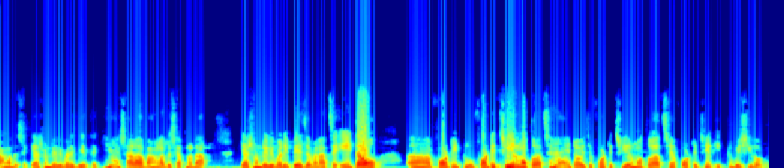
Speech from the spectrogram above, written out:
বাংলাদেশে ক্যাশ অন ডেলিভারি দিয়ে থাকি। হ্যাঁ সারা বাংলাদেশে আপনারা ক্যাশ অন ডেলিভারি পেয়ে যাবেন। আচ্ছা এইটাও ফর্টি টু ফর্টি থ্রি এর মতো আছে। হ্যাঁ এটা হচ্ছে ফর্টি থ্রি এর মতো আছে। ফর্টি থ্রি একটু বেশি হবে।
